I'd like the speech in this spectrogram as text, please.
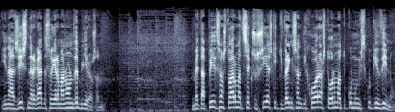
οι Ναζί συνεργάτες των Γερμανών δεν πλήρωσαν. Μεταπίδησαν στο άρμα της εξουσίας και κυβέρνησαν τη χώρα στο όνομα του κομμουνιστικού κινδύνου.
